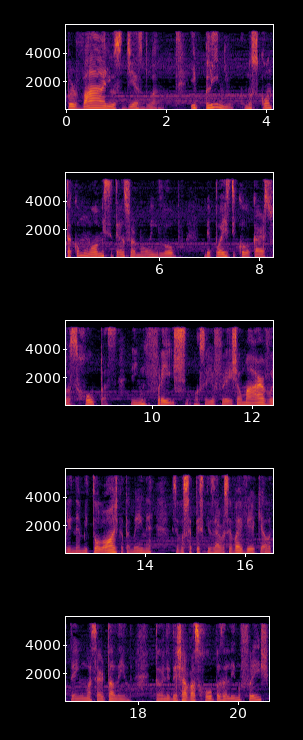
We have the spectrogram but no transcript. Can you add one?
por vários dias do ano. E Plínio nos conta como um homem se transformou em lobo depois de colocar suas roupas em um freixo, ou seja, freixo é uma árvore, né, mitológica também, né? Se você pesquisar, você vai ver que ela tem uma certa lenda. Então ele deixava as roupas ali no freixo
